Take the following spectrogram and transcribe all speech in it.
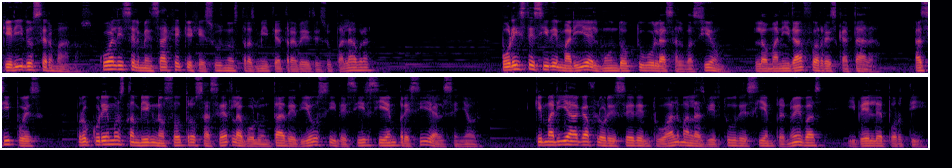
Queridos hermanos, ¿cuál es el mensaje que Jesús nos transmite a través de su palabra? Por este sí de María el mundo obtuvo la salvación, la humanidad fue rescatada. Así pues, procuremos también nosotros hacer la voluntad de Dios y decir siempre sí al Señor, que María haga florecer en tu alma las virtudes siempre nuevas y vele por ti.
